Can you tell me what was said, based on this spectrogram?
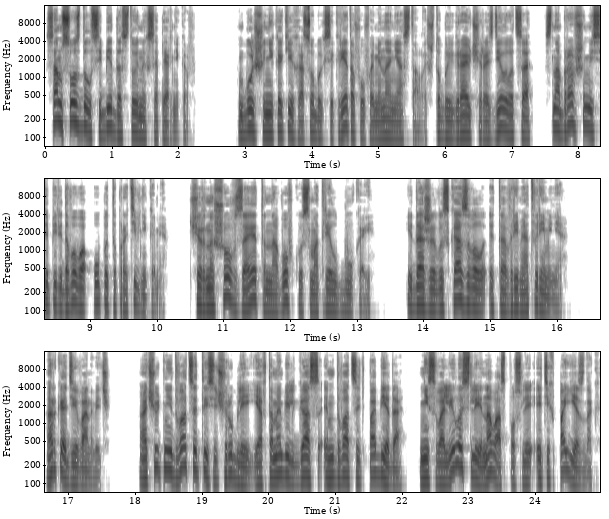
Сам создал себе достойных соперников. Больше никаких особых секретов у Фомина не осталось, чтобы играючи разделываться с набравшимися передового опыта противниками. Чернышов за это на Вовку смотрел букой. И даже высказывал это время от времени. Аркадий Иванович, а чуть не 20 тысяч рублей и автомобиль ГАЗ-М20 «Победа» не свалилось ли на вас после этих поездок?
